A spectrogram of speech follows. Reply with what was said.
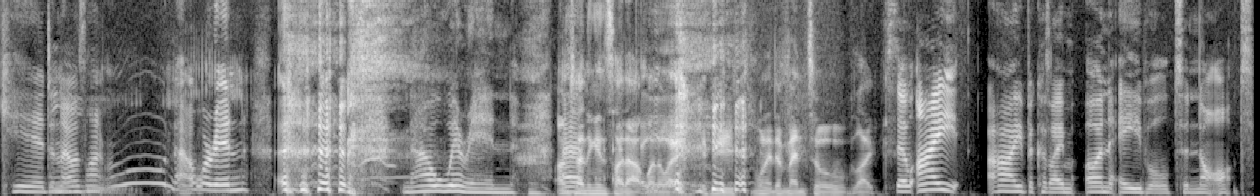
kid. And i was like Ooh, now we're in now we're in I'm Uh, turning inside out, by the way. If you wanted a mental like, So I I because I'm unable to not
